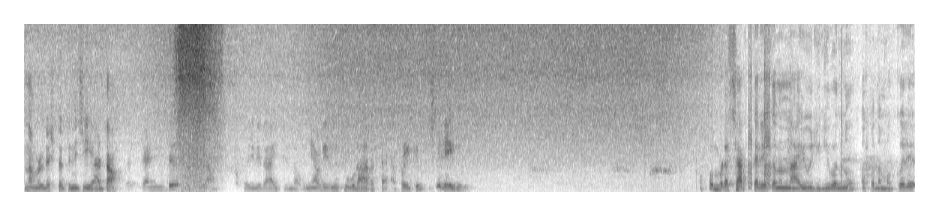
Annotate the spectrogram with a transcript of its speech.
നമ്മളുടെ ഇഷ്ടത്തിന് ചെയ്യാം കേട്ടോ. രണ്ട് ഗ്രാം ഒരുവിധമായിട്ടുണ്ടാവും ഞാൻ അവിടെ ഇരുന്ന് ചൂടാറട്ടെ. അപ്പോഴേക്കും ശരിയായി വരും. അപ്പം ഇവിടെ ശർക്കരയൊക്കെ നന്നായി ഉരുകി വന്നു. അപ്പോൾ നമുക്കൊരു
